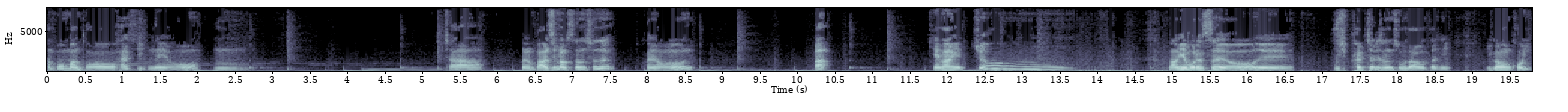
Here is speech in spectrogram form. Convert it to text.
한 번만 더 할 수 있네요. 음. 자, 과연 마지막 선수는 과연 아 개망했죠? 망해버렸어요. 예. 98짜리 선수가 나오다니 이건 거의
